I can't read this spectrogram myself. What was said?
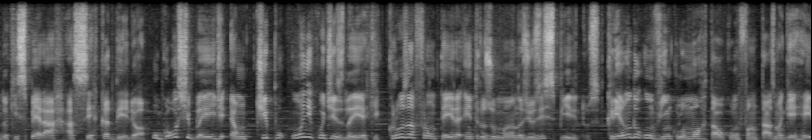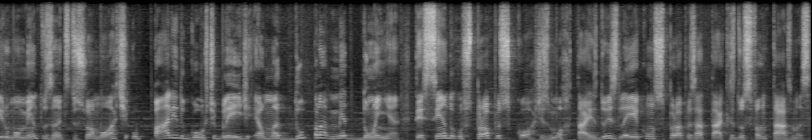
do que esperar acerca dele, ó. O Ghost Blade é um tipo único de Slayer que cruza a fronteira entre os humanos e os espíritos. Criando um vínculo mortal com o fantasma guerreiro momentos antes de sua morte, o pálido Ghost Blade é uma dupla medonha, tecendo os próprios cortes mortais do Slayer com os próprios ataques dos fantasmas.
